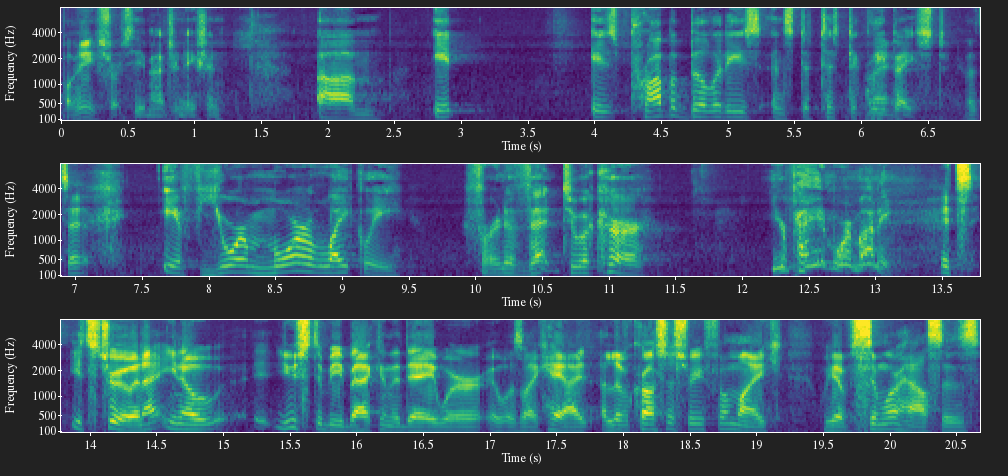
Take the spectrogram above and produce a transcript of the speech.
by any stretch of the imagination, um, it is probabilities and statistically Right. based. That's it. If you're more likely for an event to occur, you're paying more money. It's it's true, and I, you know, it used to be back in the day where it was like, hey, I, I live across the street from Mike. We have similar houses.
